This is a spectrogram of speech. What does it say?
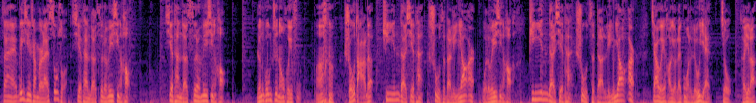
在微信上面来搜索谢探的私人微信号。谢探的私人微信号，人工智能回复啊，手打的拼音的谢探，数字的零幺二，我的微信号拼音的谢探，数字的零幺二，加为好友来跟我留言就可以了。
